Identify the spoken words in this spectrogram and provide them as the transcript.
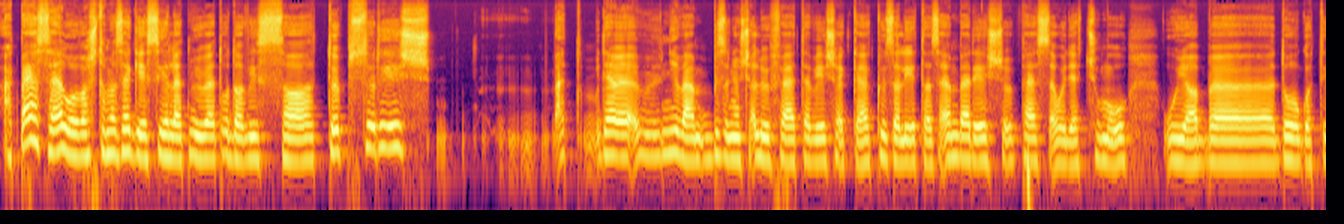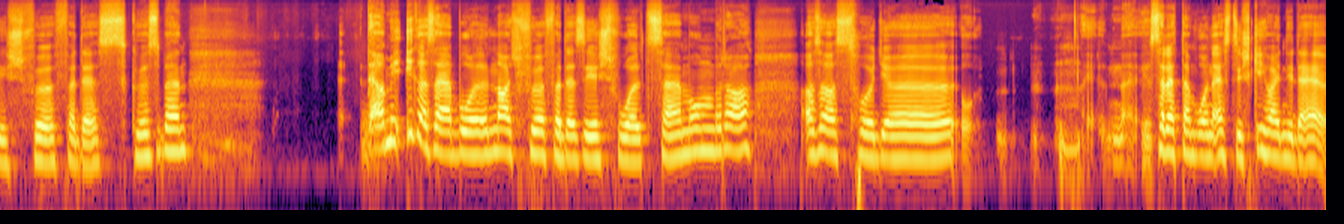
Hát persze elolvastam az egész életművet oda-vissza többször is, hát ugye nyilván bizonyos előfeltevésekkel közelít az ember, és persze, hogy egy csomó újabb dolgot is fölfedez közben. De ami igazából nagy fölfedezés volt számomra, az az, hogy szerettem volna ezt is kihagyni, de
